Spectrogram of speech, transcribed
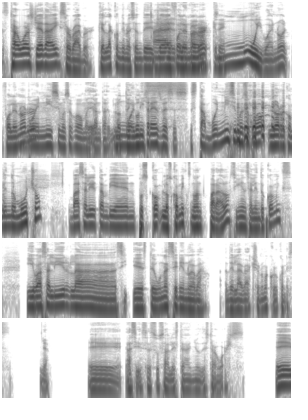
Star Wars Jedi Survivor, que es la continuación de Ah, Jedi el- el Fallen juego, Order. Que sí. muy bueno. Fallen Order. Buenísimo ese juego, me eh, encanta. Lo tengo tres veces. Está buenísimo ese juego. Lo recomiendo mucho. Va a salir también, pues los cómics no han parado, siguen saliendo cómics. Y va a salir la este, una serie nueva de live action, no me acuerdo cuál es. Ya. Eh, así es, eso sale este año de Star Wars. Eh,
